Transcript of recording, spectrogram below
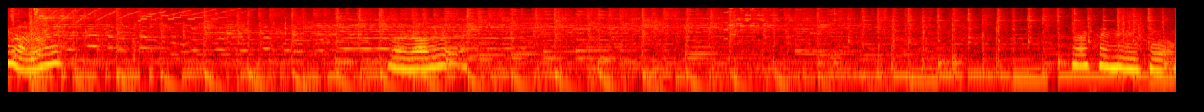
Yeah, right? I love it. That's really cool.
